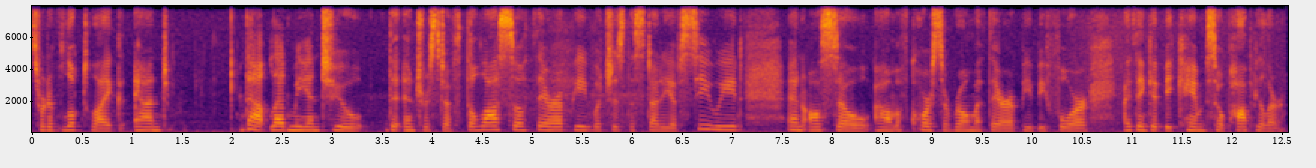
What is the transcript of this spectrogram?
sort of looked like. And that led me into the interest of thalassotherapy, which is the study of seaweed, and also, um, of course, aromatherapy before I think it became so popular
